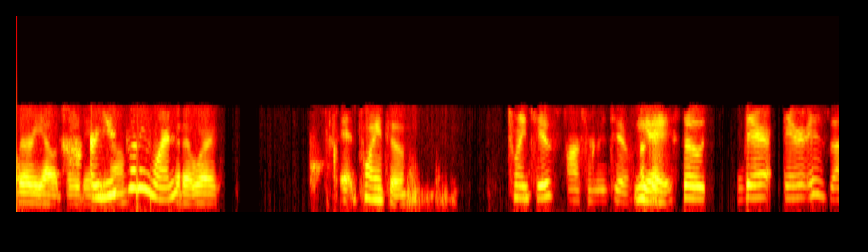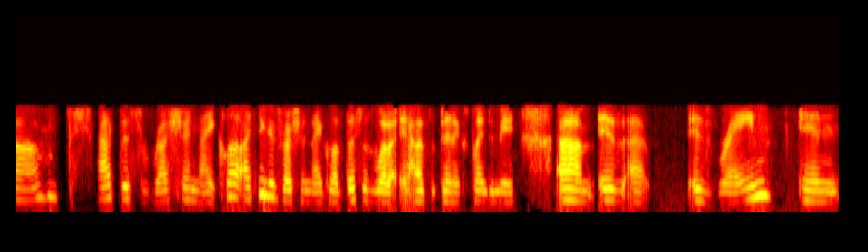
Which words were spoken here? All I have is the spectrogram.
very outdated. Are you know? 21? But it works. Twenty two. 22? Awesome. Yeah. Okay, so there there is um at this Russian nightclub. I think it's Russian nightclub. This is what it has been explained to me. Um, is at is Rain in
